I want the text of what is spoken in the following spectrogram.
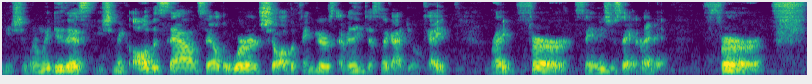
You should, when we do this, you should make all the sounds, say all the words, show all the fingers, everything just like I do, okay? Right? Fur. Say it as you say it. Write it. Fur. F,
